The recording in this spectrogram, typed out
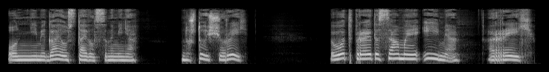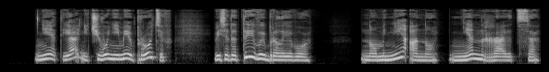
Он, не мигая, уставился на меня. Ну что еще, Рэй? Вот про это самое имя. Рэй. Нет, я ничего не имею против, ведь это ты выбрала его. Но мне оно не нравится.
